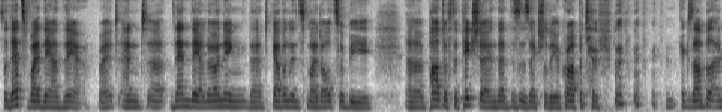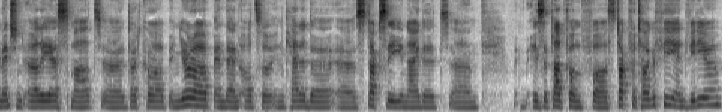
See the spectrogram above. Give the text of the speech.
So that's why they are there, right? And uh, then they are learning that governance might also be uh, part of the picture and that this is actually a cooperative. example I mentioned earlier, smart.coop uh, in Europe and then also in Canada, uh, Stocksy United um, is a platform for stock photography and video.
